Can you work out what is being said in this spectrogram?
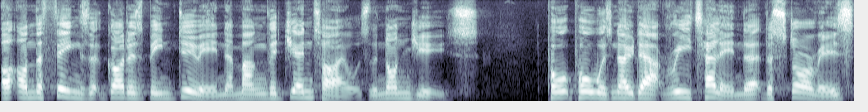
on the things that God has been doing among the Gentiles, the non Jews. Paul, Paul, was no doubt retelling the, the stories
